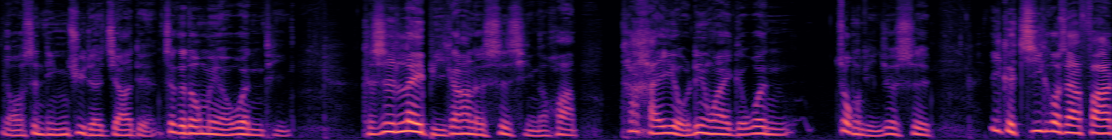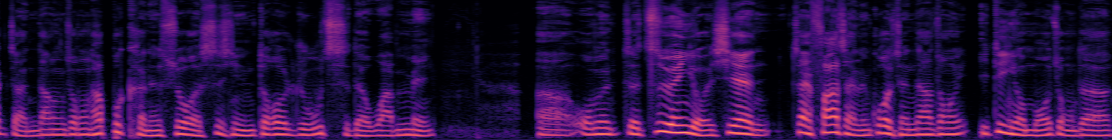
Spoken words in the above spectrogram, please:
然后是凝聚的焦点，这个都没有问题。可是类比刚刚的事情的话，它还有另外一个问重点，就是一个机构在发展当中，它不可能所有事情都如此的完美。呃，我们的资源有限，在发展的过程当中，一定有某种的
